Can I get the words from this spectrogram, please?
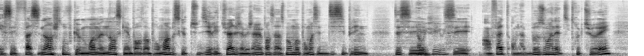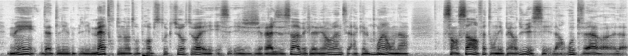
Et c'est fascinant, je trouve que moi maintenant, ce qui est important pour moi, parce que tu dis rituel, j'avais jamais pensé à ce mot, moi pour moi c'est discipline. C'est, Ah oui, oui, oui. c'est, en fait, on a besoin d'être structuré, mais d'être les, les maîtres de notre propre structure, tu vois. Et, et c'est- et j'ai réalisé ça avec la vie en van, c'est à quel Mhm. point on a, sans ça, en fait, on est perdu et c'est la route vers euh, la-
